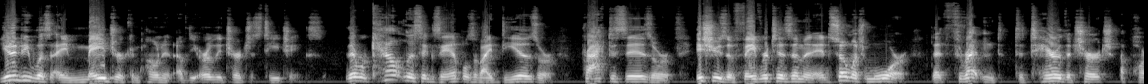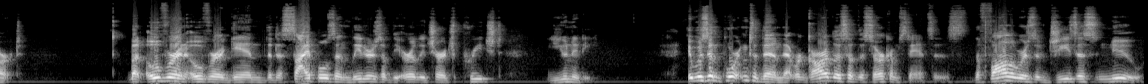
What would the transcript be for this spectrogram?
Unity was a major component of the early church's teachings. There were countless examples of ideas or practices or issues of favoritism and so much more that threatened to tear the church apart. But over and over again, the disciples and leaders of the early church preached unity. It was important to them that regardless of the circumstances, the followers of Jesus knew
